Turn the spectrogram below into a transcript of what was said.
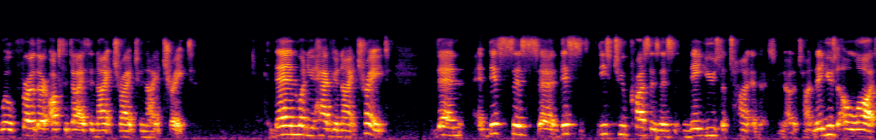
will further oxidize the nitrite to nitrate. Then when you have your nitrate, then this is uh, this these two processes they use a ton not a ton they use a lot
